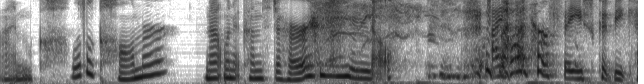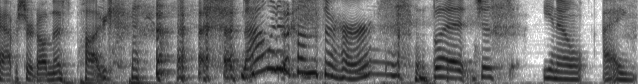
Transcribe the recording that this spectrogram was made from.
I'm a little calmer. Not when it comes to her. no. I hope her face could be captured on this podcast. Not when it comes to her, but just, you know, I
